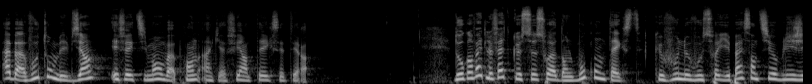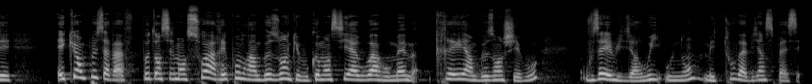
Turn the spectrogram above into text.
Ah bah vous tombez bien, effectivement, on va prendre un café, un thé, etc. Donc en fait, le fait que ce soit dans le bon contexte, que vous ne vous soyez pas senti obligé, et qu'en plus ça va potentiellement soit répondre à un besoin que vous commenciez à avoir, ou même créer un besoin chez vous, vous allez lui dire oui ou non, mais tout va bien se passer.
